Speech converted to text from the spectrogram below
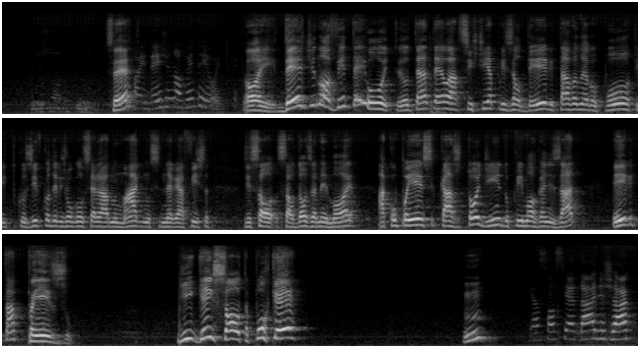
Certo? Desde 98. Olha, desde 98. Eu até assisti a prisão dele, estava no aeroporto, inclusive quando ele jogou o celular no Magno, cinegrafista de saudosa memória. Acompanhei esse caso todinho do crime organizado. Ele está preso. Ninguém solta. Por quê? Hum? a sociedade já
